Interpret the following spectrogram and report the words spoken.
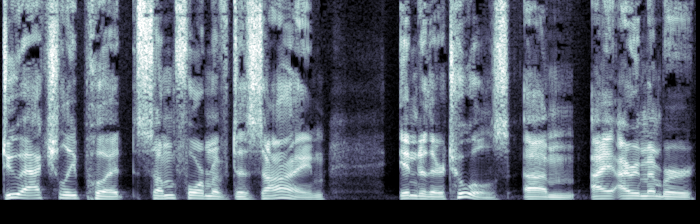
do actually put some form of design into their tools. Um, I, I remember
